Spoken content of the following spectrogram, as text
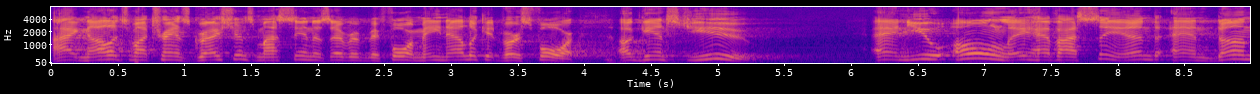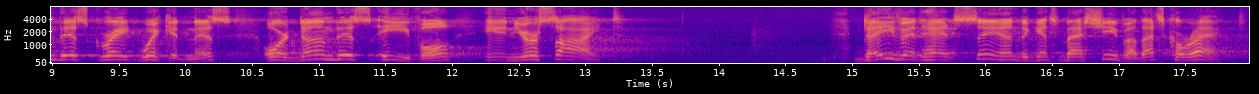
I acknowledge my transgressions, my sin is ever before me. Now look at verse 4. Against you, and you only have I sinned and done this great wickedness or done this evil in your sight. David had sinned against Bathsheba, that's correct.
